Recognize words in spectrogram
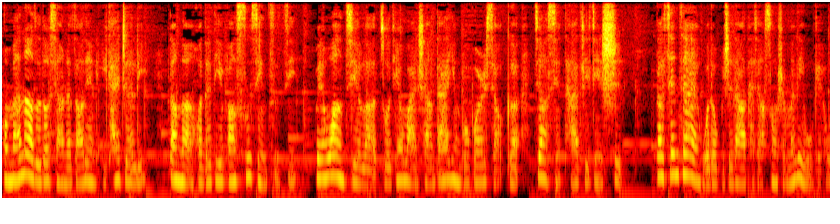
我满脑子都想着早点离开这里。到暖和的地方苏醒自己，便忘记了昨天晚上答应波波尔小哥叫醒他这件事。到现在我都不知道他想送什么礼物给我，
